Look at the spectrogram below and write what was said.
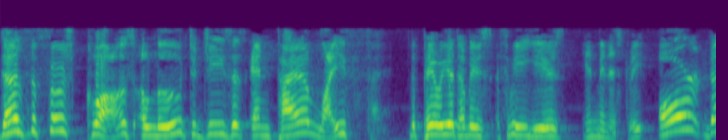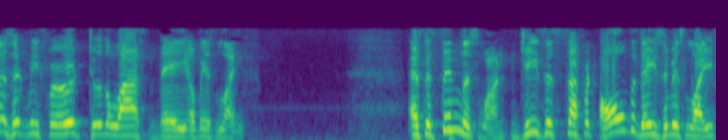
Does the first clause allude to Jesus' entire life, the period of his three years in ministry, or does it refer to the last day of his life? As the sinless one, Jesus suffered all the days of his life,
